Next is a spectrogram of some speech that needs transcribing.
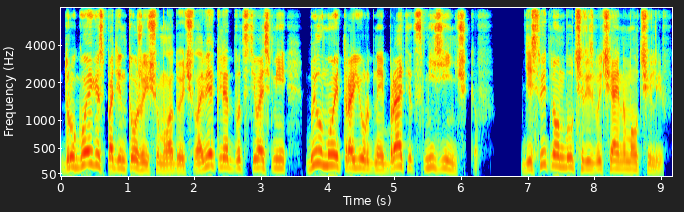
Другой господин, тоже еще молодой человек, лет 28, был мой троюродный братец Мизинчиков. Действительно, он был чрезвычайно молчалив.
